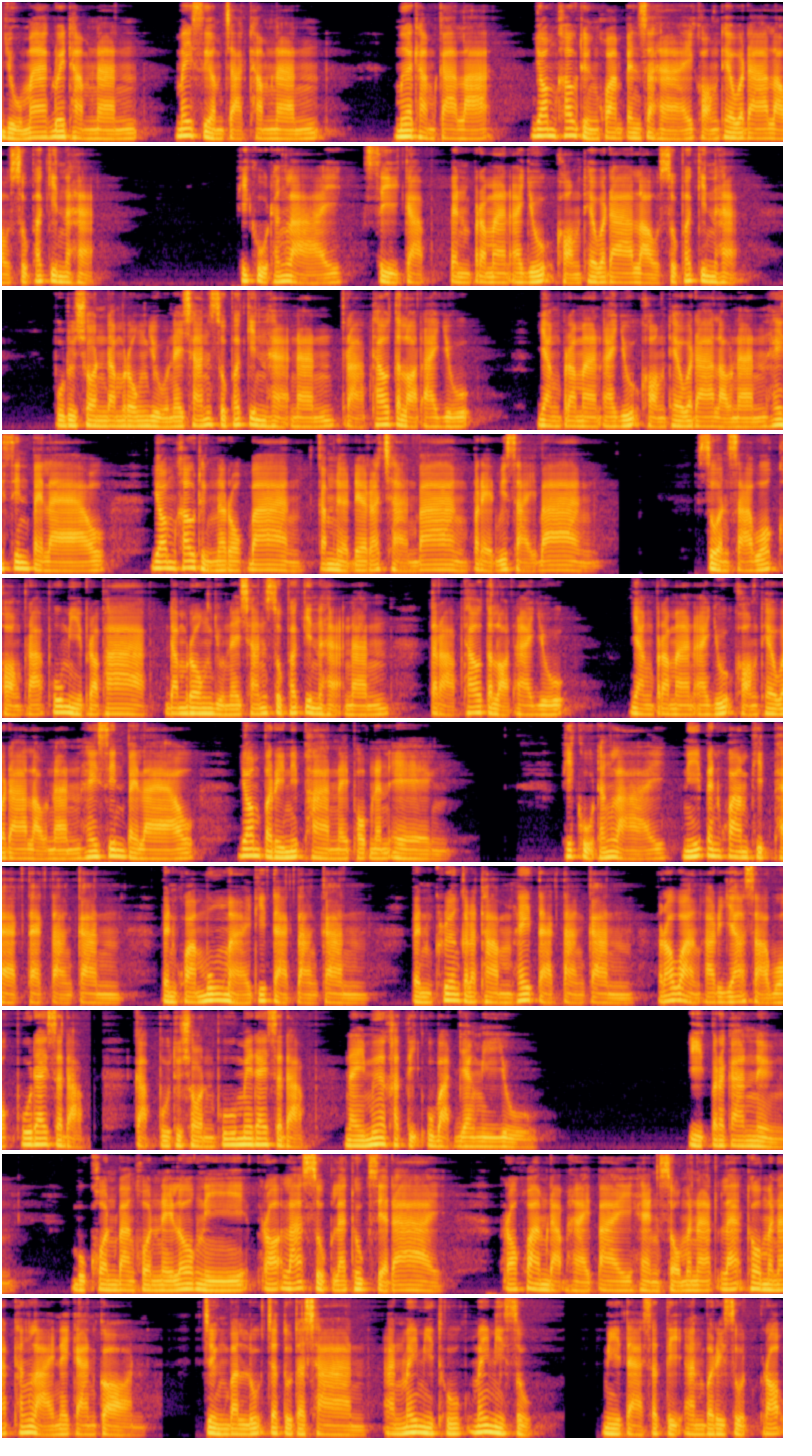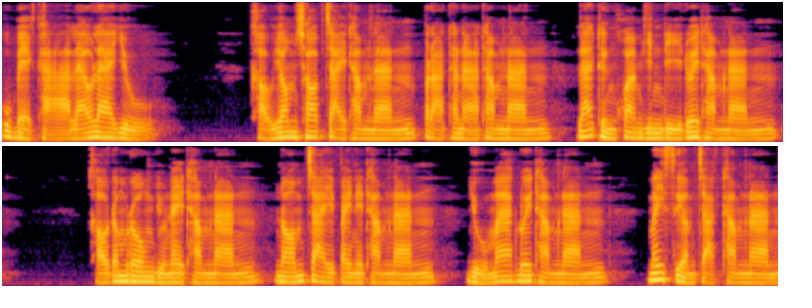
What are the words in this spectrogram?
อยู่มากด้วยธรรมนั้น ไม่เสื่อมจากธรรมนั้น เมื่อทำกาละย่อมเข้าถึงความเป็นสหายของเทวดาเหล่าสุภกินหะพิกุทั้งหลายสี่กับ เป็นประมาณอายุของเทวดาเหล่าสุภกินหะ ปุถุชนดำรงอยู่ในชั้นสุภกินหะนั้นตราบเท่าตลอดอายุ ยังประมาณอายุของเทวดาเหล่านั้นให้สิ้นไปแล้ว ย่อมเข้าถึงนรกบ้างกำเนิดเดรัจฉานบ้าง เปรตวิสัยบ้าง ส่วนสาวกของพระผู้มีพระภาคดำรงอยู่ในชั้นสุภกินหะนั้น ตราบเท่าตลอดอายุ ยังประมาณอายุของเทวดาเหล่านั้นให้สิ้นไปแล้ว ย่อมปรินิพานในภพนั้นเอง พิกุทั้งหลายนี้เป็นความผิดแผกแตกต่างกัน เป็นความมุ่งหมายที่แตกต่างกัน เป็นเครื่องกระทำให้แตกต่างกัน ระหว่างอริยสาวกผู้ได้สดับ กับปุถุชนผู้ไม่ได้สดับ ในเมื่อคติอุบัติยังมีอยู่ อีกประการหนึ่ง บุคคลบางคนในโลกนี้ เพราะละสุขและทุกข์เสียได้ เพราะความดับหายไปแห่งโสมนัสและโทมนัสทั้งหลายในการก่อน จึงบรรลุจตุตฌานอันไม่มีทุกข์ไม่มีสุข มีแต่สติอันบริสุทธิ์เพราะอุเบกขาแล้วแลอยู่ เขาย่อมชอบใจธรรมนั้น ปรารถนาธรรมนั้น และถึงความยินดีด้วยธรรมนั้น เขาดำรงอยู่ในธรรมนั้น น้อมใจไปในธรรมนั้น อยู่มากด้วยธรรมนั้น ไม่เสื่อมจากธรรมนั้น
